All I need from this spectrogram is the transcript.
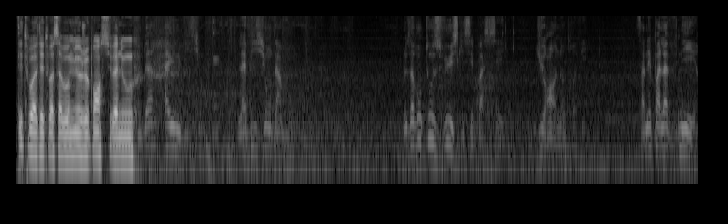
Tais-toi, tais-toi, ça vaut mieux, je pense, tu vas nous... Gutenberg a une vision la vision d'un monde. Nous avons tous vu ce qui s'est passé durant notre vie. Ça n'est pas l'avenir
